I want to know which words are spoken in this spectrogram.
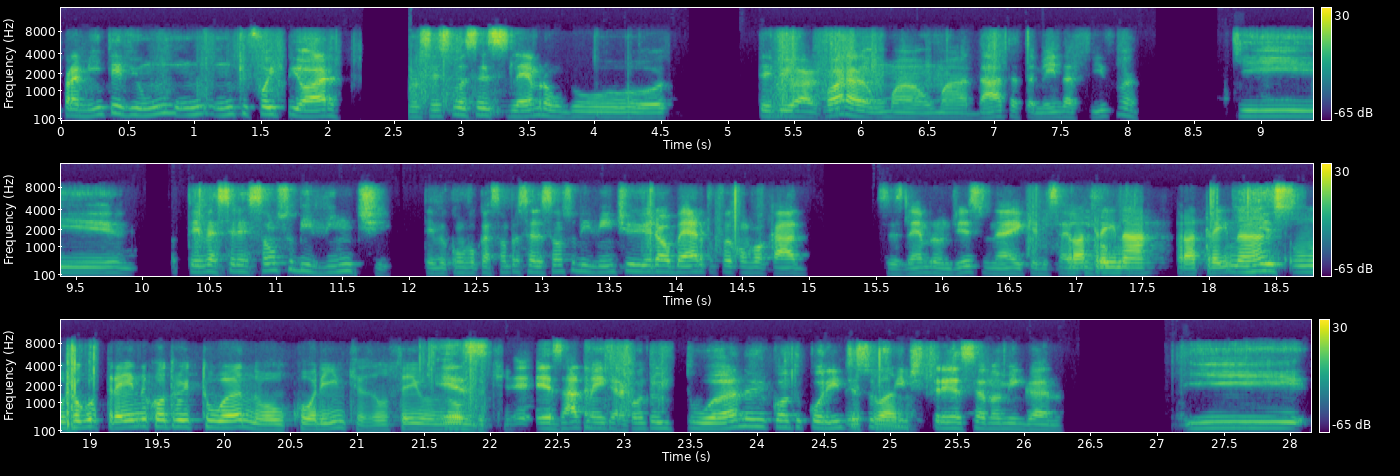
pra mim teve um, um, um que foi pior, Não sei se vocês se lembram do. Teve agora uma, uma data também da FIFA que teve a seleção sub-20, teve a convocação para a seleção sub-20 e o Yuri Alberto foi convocado. Vocês lembram disso, né? E que ele saiu Para treinar, jogo... para treinar Isso. um jogo treino contra o Ituano ou o Corinthians, não sei o nome Ex do time. Exatamente, era contra o Ituano e contra o Corinthians sub-23, se eu não me engano. E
